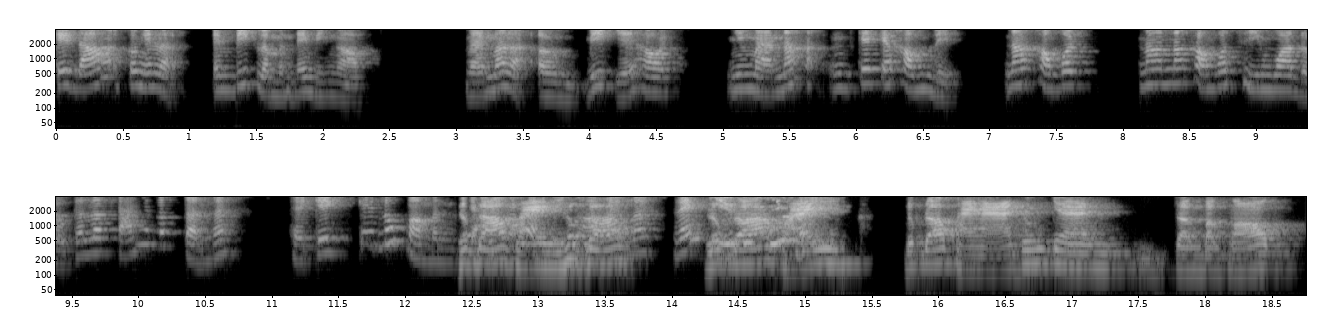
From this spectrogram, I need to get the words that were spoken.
cái đó có nghĩa là em biết là mình đang bị ngợp. Và em nói là ừ biết vậy thôi. Nhưng mà nó cái cái thông điệp nó không có nó nó không có xuyên qua được cái lớp tánh với lớp tình á. Thì cái cái lúc mà mình lúc đó phải lúc đó lúc đó phải lúc đó phải hạ xuống trên tầng bậc một.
